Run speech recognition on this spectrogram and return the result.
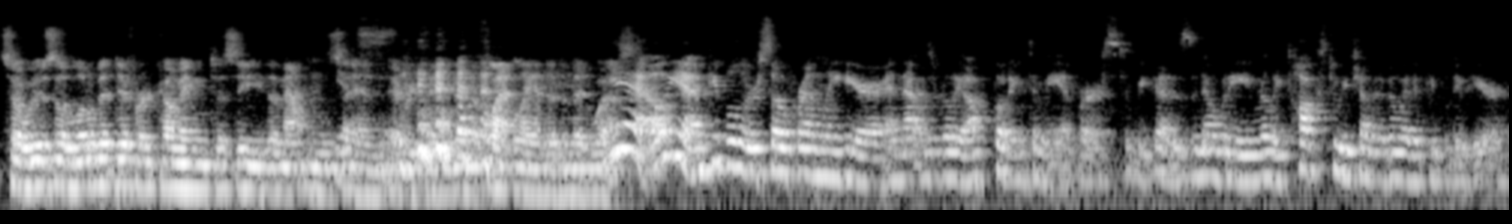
so it was a little bit different coming to see the mountains Yes. and everything than the flat land of the Midwest. yeah, oh yeah, and people are so friendly here, and that was really off-putting to me at first because nobody really talks to each other the way that people do here.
